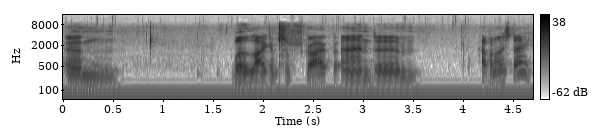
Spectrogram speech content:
Um, well, like and subscribe, and um, have a nice day.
